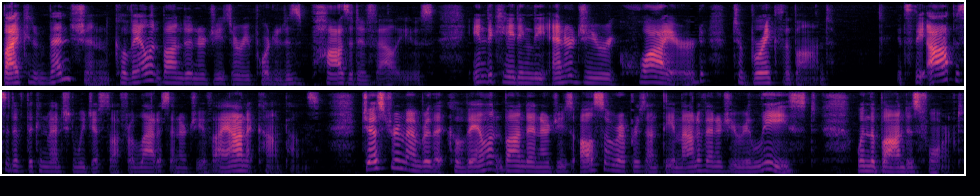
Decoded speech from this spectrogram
By convention, covalent bond energies are reported as positive values, indicating the energy required to break the bond. It's the opposite of the convention we just saw for lattice energy of ionic compounds. Just remember that covalent bond energies also represent the amount of energy released when the bond is formed.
